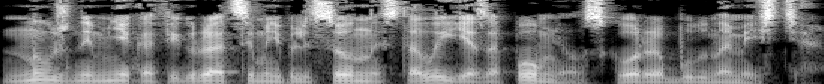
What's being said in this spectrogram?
нужные мне конфигурации манипуляционные столы, я запомнил, скоро буду на месте.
